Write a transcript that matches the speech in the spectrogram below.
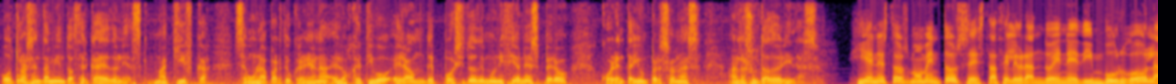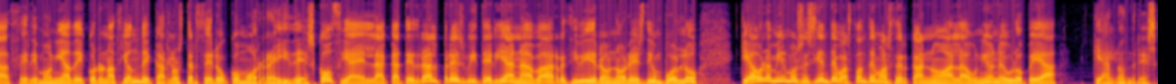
otro asentamiento cerca de Donetsk, Makivka. Según la parte ucraniana, el objetivo era un depósito de municiones, pero 41 personas han resultado heridas. Y en estos momentos se está celebrando en Edimburgo la ceremonia de coronación de Carlos III como rey de Escocia. En la Catedral Presbiteriana va a recibir honores de un pueblo que ahora mismo se siente bastante más cercano a la Unión Europea que a Londres.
